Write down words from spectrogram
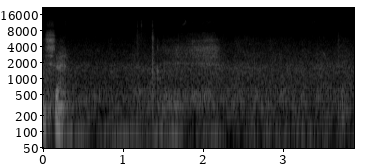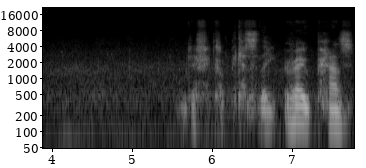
is uh, difficult because the rope has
